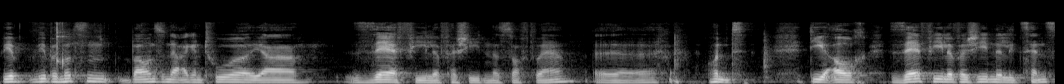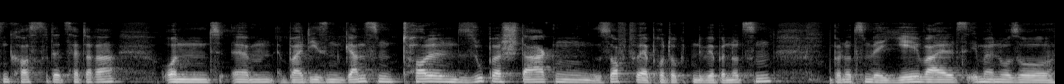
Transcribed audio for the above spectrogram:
wir, wir benutzen bei uns in der Agentur ja sehr viele verschiedene Software äh, und die auch sehr viele verschiedene Lizenzen kostet etc. Und ähm, bei diesen ganzen tollen, super starken Softwareprodukten, die wir benutzen, benutzen wir jeweils immer nur so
